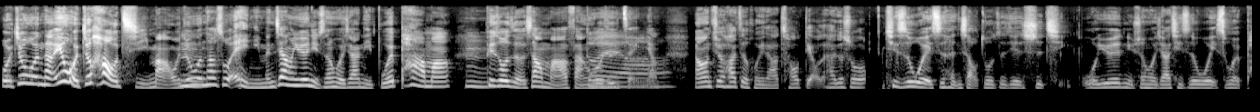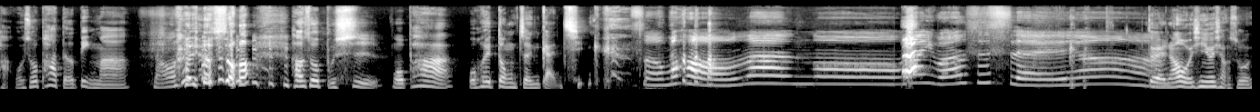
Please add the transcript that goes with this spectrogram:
我就问他，因为我就好奇嘛，我就问他说，哎、嗯欸，你们这样约女生回家，你不会怕吗？嗯，譬如说惹上麻烦或是怎样？啊、然后就他这回答超屌的，他就说，其实我也是很少做这件事情。我约女生回家，其实我也是会怕。我说怕得病吗？然后他就说，他说不是，我怕我会动真感情。怎么好烂哦？他以为是谁呀、啊？对，然后我心里就想说，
